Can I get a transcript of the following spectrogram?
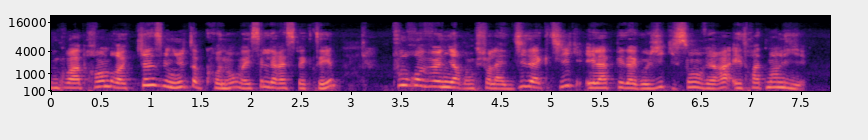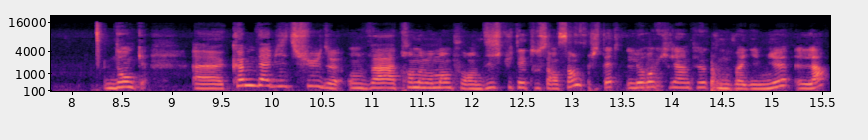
Donc on va prendre 15 minutes top chrono, on va essayer de les respecter pour revenir donc sur la didactique et la pédagogie qui sont, on verra, étroitement liées. Donc euh, comme d'habitude, on va prendre un moment pour en discuter tous ensemble. Je vais peut-être le reculer un peu, que vous voyez mieux là.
